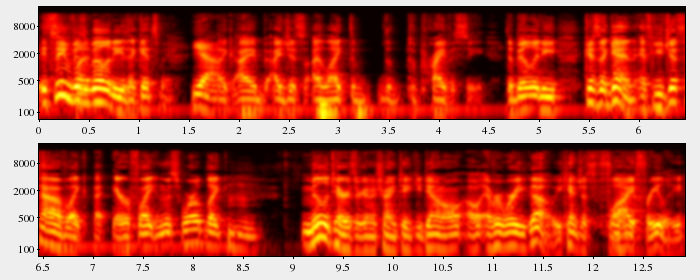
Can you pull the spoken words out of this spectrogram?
It's the invisibility that gets me. Yeah, Like I, I just I like the the, the privacy, the ability. Because again, if you just have like an air flight in this world, like Mm-hmm. militaries are going to try and take you down all, all everywhere you go. You can't just fly Yeah. freely.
